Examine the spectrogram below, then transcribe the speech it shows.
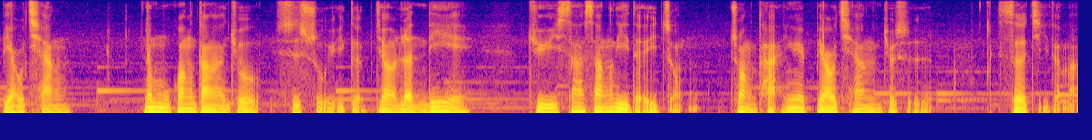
标枪，那目光当然就是属于一个比较冷冽、具杀伤力的一种状态，因为标枪就是射击的嘛，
